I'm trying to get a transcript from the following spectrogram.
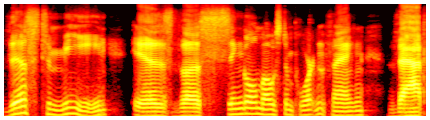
this, to me, is the single most important thing that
